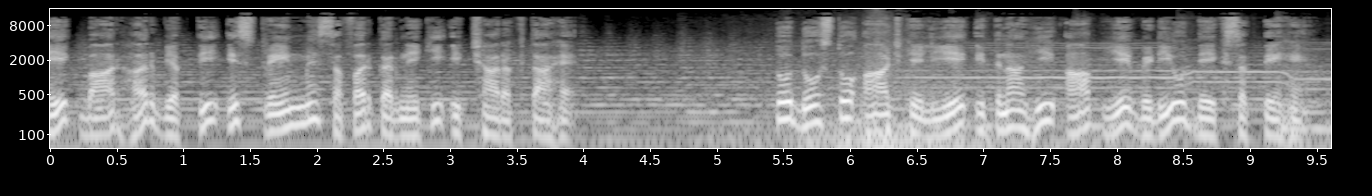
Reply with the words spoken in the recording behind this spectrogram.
एक बार हर व्यक्ति इस ट्रेन में सफ़र करने की इच्छा रखता है। तो दोस्तों आज के लिए इतना ही। आप ये वीडियो देख सकते हैं।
